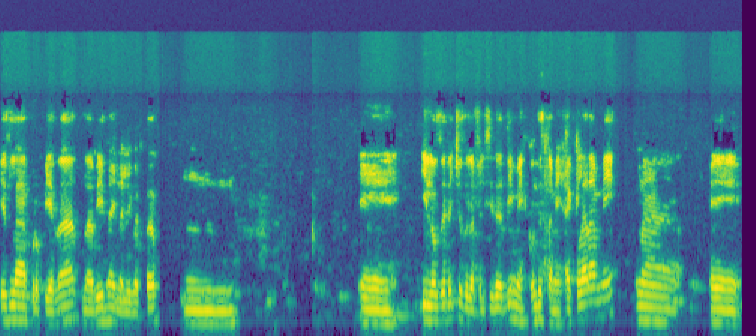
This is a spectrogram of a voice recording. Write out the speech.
es la propiedad, la vida y la libertad. Mm, eh, y los derechos de la felicidad. Dime, contéstame, aclárame, una, eh,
